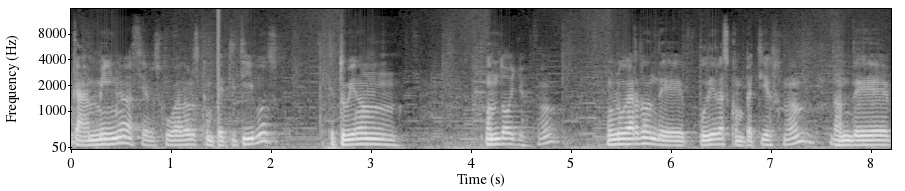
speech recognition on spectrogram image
camino hacia los jugadores competitivos que tuvieran un, un dojo, ¿no? un lugar donde pudieras competir, ¿no? donde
